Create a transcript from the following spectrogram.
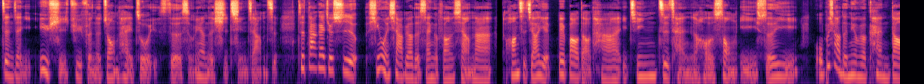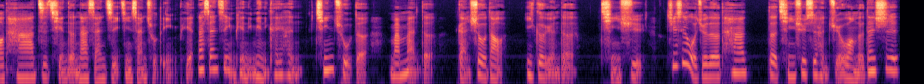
正在以玉石俱焚的状态做着什么样的事情？这样子，这大概就是新闻下标的三个方向。那黄子佼也被报道他已经自残，然后送医。所以我不晓得你有没有看到他之前的那三支已经删除的影片。那三支影片里面，你可以很清楚的、满满的感受到一个人的情绪。其实我觉得他。的情绪是很绝望的，但是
